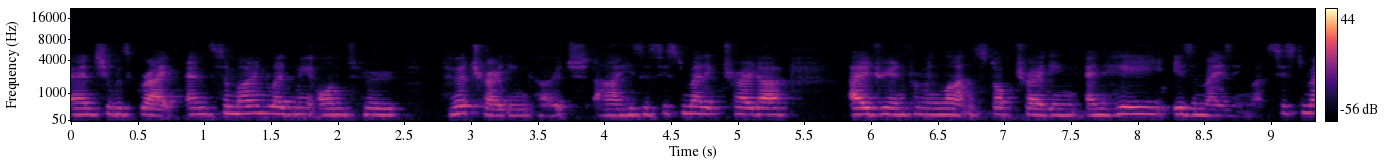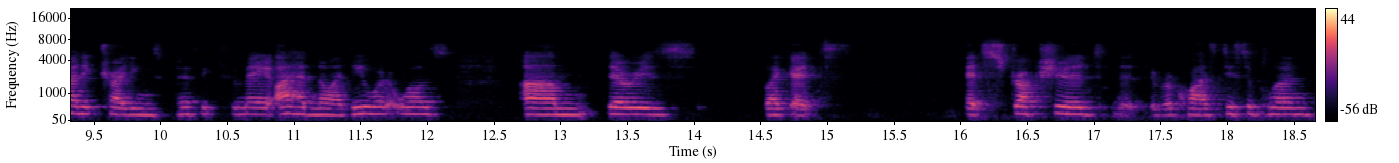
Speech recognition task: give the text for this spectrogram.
and she was great. And Simone led me on to her trading coach. Uh, he's a systematic trader, Adrian from Enlightened Stock Trading, and he is amazing. Like systematic trading is perfect for me. I had no idea what it was. Um, there is like it's it's structured. It requires discipline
